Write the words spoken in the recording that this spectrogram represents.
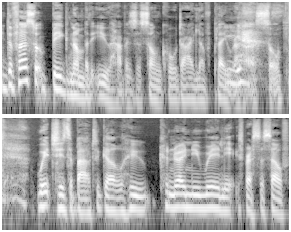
The first sort of big number that you have is a song called I Love Play Rehearsal, which is about a girl who can only really express herself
